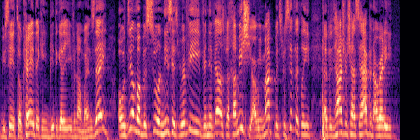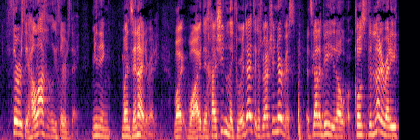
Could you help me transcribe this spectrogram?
we say it's okay. They can be together even on Wednesday. Odilma besula nises revi v'nivelas bechamishi. Are we makbid specifically that the tashmish has to happen already Thursday, halachically Thursday, meaning Wednesday night already? Why? Why? Because we're actually nervous. It's got to be you know closer to the night already.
